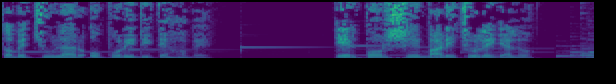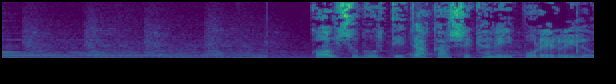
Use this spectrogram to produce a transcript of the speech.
তবে চুলার ওপরই দিতে হবে। এরপর সে বাড়ি চলে গেল। কলসভর্তি টাকা সেখানেই পড়ে রইল।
